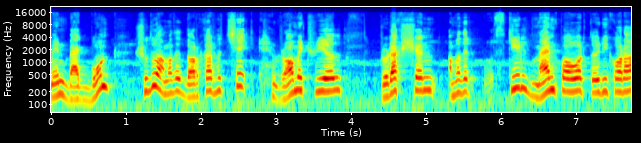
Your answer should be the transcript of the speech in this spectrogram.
মেন ব্যাকবোন শুধু আমাদের দরকার হচ্ছে র মেটেরিয়াল প্রোডাকশন আমাদের স্কিল্ড ম্যান পাওয়ার তৈরি করা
